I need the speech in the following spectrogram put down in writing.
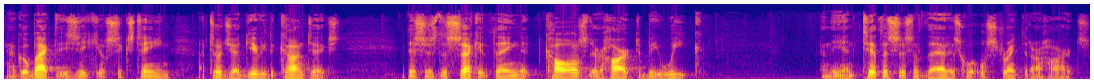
Now go back to Ezekiel 16. I told you I'd give you the context. This is the second thing that caused their heart to be weak. And the antithesis of that is what will strengthen our hearts.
